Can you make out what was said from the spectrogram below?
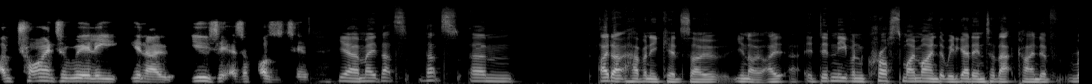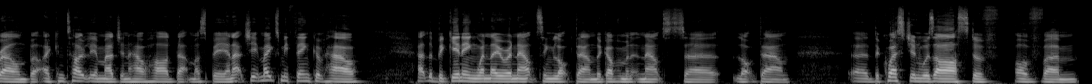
i'm trying to really you know use it as a positive. Yeah mate that's that's um I don't have any kids, so you know, I it didn't even cross my mind that we'd get into that kind of realm. But I can totally imagine how hard that must be. And actually, it makes me think of how, at the beginning, when they were announcing lockdown, the government announced uh, lockdown. Uh, the question was asked of of um,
